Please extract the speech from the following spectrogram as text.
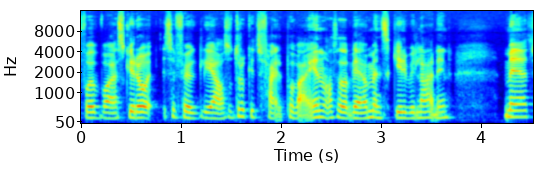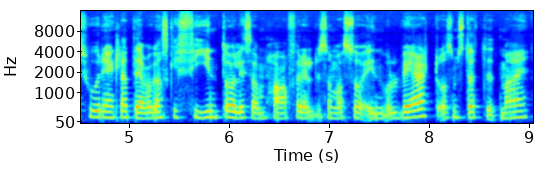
for, hva jeg skulle. Og selvfølgelig, jeg har også tråkket feil på veien. Altså, vi er jo mennesker, vi lærer. Men jeg tror egentlig at det var ganske fint å liksom ha foreldre som var så involvert, og som støttet meg.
